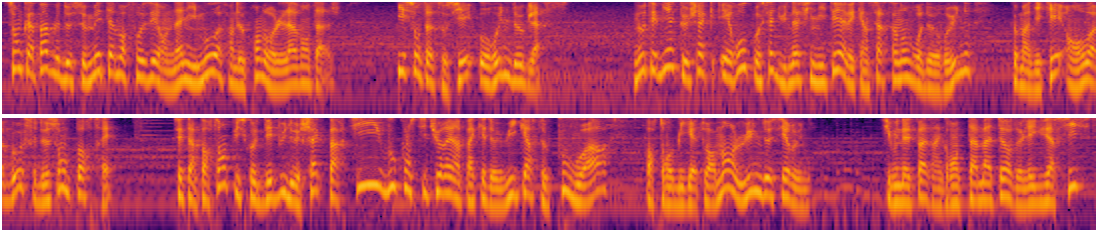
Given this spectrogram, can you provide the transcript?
sont capables de se métamorphoser en animaux afin de prendre l'avantage. Ils sont associés aux runes de glace. Notez bien que chaque héros possède une affinité avec un certain nombre de runes, comme indiqué en haut à gauche de son portrait. C'est important puisqu'au début de chaque partie, vous constituerez un paquet de 8 cartes pouvoir, portant obligatoirement l'une de ces runes. Si vous n'êtes pas un grand amateur de l'exercice,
